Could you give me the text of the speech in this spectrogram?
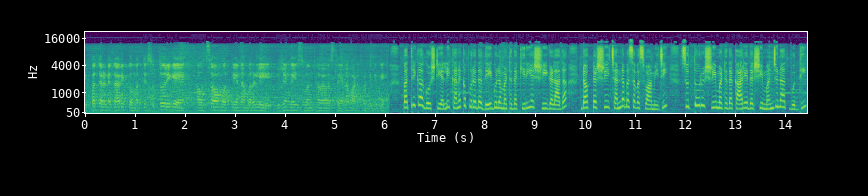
ಇಪ್ಪತ್ತೆರಡನೇ ತಾರೀಕು ಮತ್ತೆ ಸುತ್ತೂರಿಗೆ ಆ ಉತ್ಸವ ಮೂರ್ತಿಯನ್ನು ಮರಳಿ ವಿಜೃಂಭಿಸುವಂಥ ವ್ಯವಸ್ಥೆಯನ್ನು ಮಾಡಿಕೊಂಡಿದ್ದೀವಿ. ಪತ್ರಿಕಾಗೋಷ್ಠಿಯಲ್ಲಿ ಕನಕಪುರದ ದೇಗುಲ ಮಠದ ಕಿರಿಯ ಶ್ರೀಗಳಾದ ಡಾಕ್ಟರ್ ಶ್ರೀ ಚನ್ನಬಸವ ಸ್ವಾಮೀಜಿ, ಸುತ್ತೂರು ಶ್ರೀಮಠದ ಕಾರ್ಯದರ್ಶಿ ಮಂಜುನಾಥ್ ಬುದ್ಧಿ,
